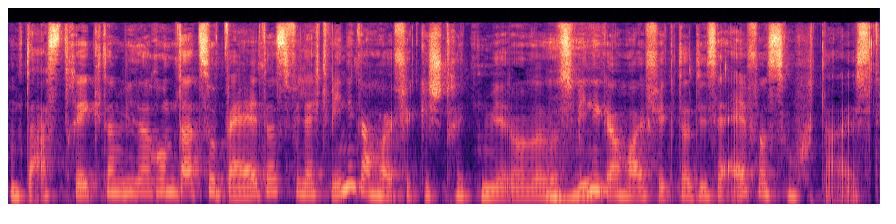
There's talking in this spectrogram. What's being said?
und das trägt dann wiederum dazu bei, dass vielleicht weniger häufig gestritten wird oder dass mhm. weniger häufig da diese Eifersucht da ist.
